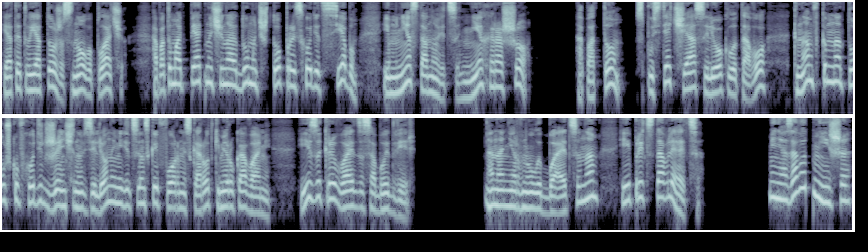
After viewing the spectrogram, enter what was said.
и от этого я тоже снова плачу, а потом опять начинаю думать, что происходит с Себом, и мне становится нехорошо. А потом, спустя час или около того, к нам в комнатушку входит женщина в зеленой медицинской форме с короткими рукавами и закрывает за собой дверь. Она нервно улыбается нам и представляется. «Меня зовут Ниша.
